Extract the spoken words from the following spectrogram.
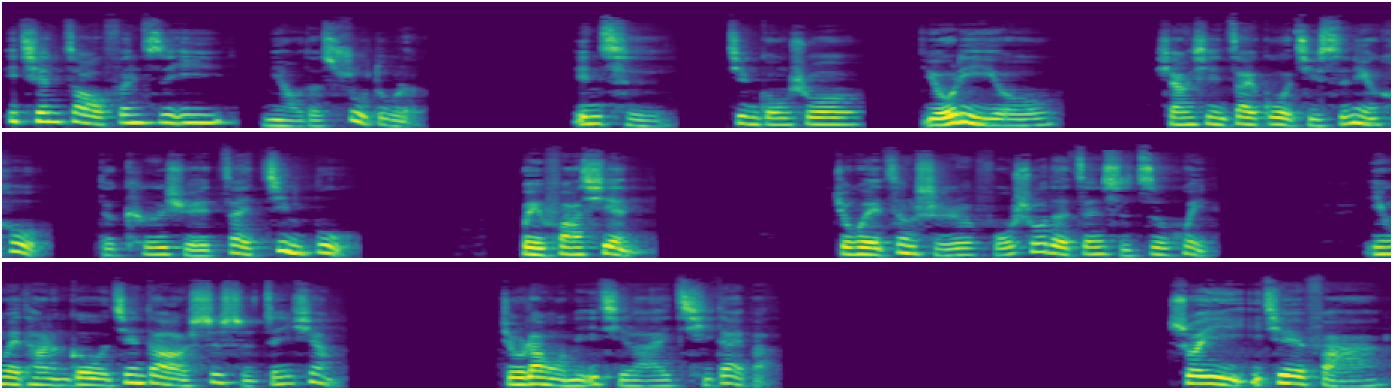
一千兆分之一秒的速度了。因此，净空说有理由相信，再过几十年后的科学在进步，会发现就会证实佛说的真实智慧。”因为他能够见到事实真相，就让我们一起来期待吧。所以一切法，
